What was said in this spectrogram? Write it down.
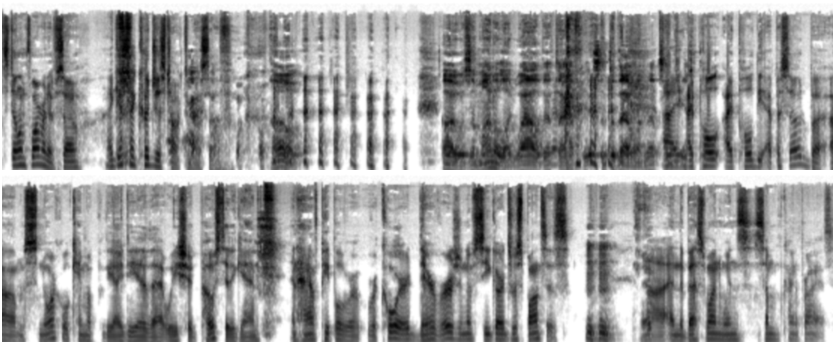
still informative. So I guess I could just talk to myself. Oh, oh, it was a monologue. Wow, that I have to listen to that one. That's I. I pulled I pulled the episode, but um, Snorkel came up with the idea that we should post it again and have people re- record their version of Sigurd's responses, Yep. uh, and the best one wins some kind of prize.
